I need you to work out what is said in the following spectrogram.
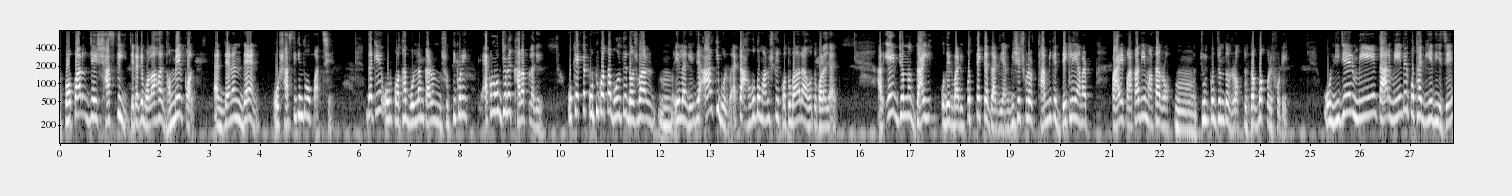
প্রপার যে শাস্তি, যেটাকে বলা হয় ধম্মের কল, অ্যান্ড দেন অ্যান্ড দেন ওর শাস্তি কিন্তু ও পাচ্ছে। দেখে ওর কথা বললাম কারণ সত্যি করে এখন ওর জন্য খারাপ লাগে। ওকে একটা কটু কথা বলতে দশবার এ লাগে যে আর কি বলব একটা আহত মানুষকে কতবার আহত করা যায়। আর এর জন্য দায়ী ওদের বাড়ির প্রত্যেকটা গার্জিয়ান বিশেষ করে ঠাম্মিকে দেখলেই আমার পায়ের পাতা দিয়ে মাথার রক- উম, চুল পর্যন্ত রক্ত টকবক করে ফোটে। ও নিজের মেয়ে তার মেয়েদের কোথায় বিয়ে দিয়েছে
